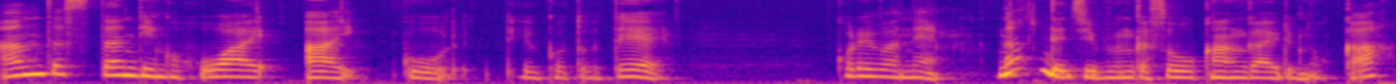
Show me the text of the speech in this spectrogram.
Understanding Why I Goal っていうことでこれはねなんで自分がそう考えるのか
